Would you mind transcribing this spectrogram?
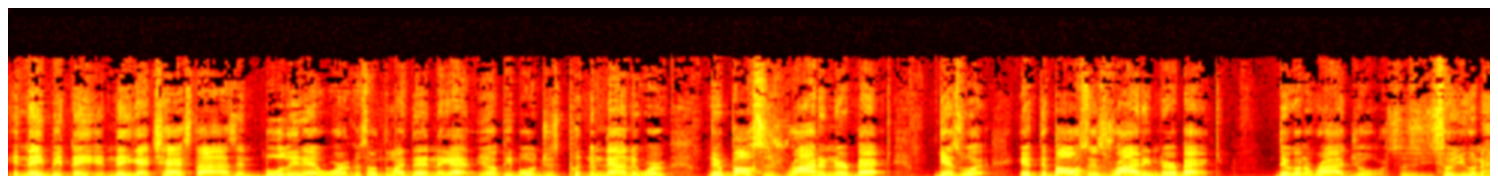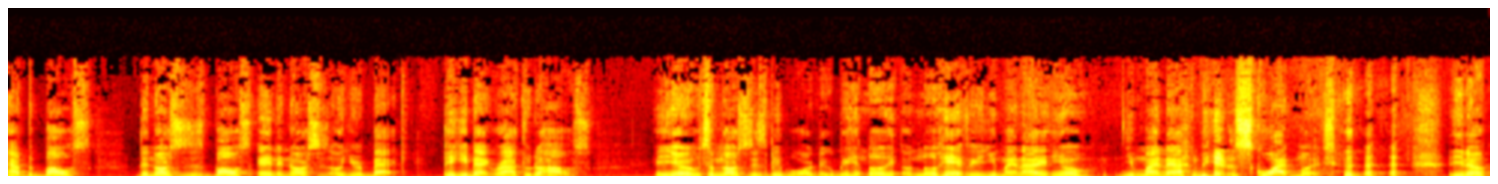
and they they and they got chastised and bullied at work or something like that, and they got you know people just putting them down at work, their boss is riding their back. Guess what? If the boss is riding their back, they're gonna ride yours. So, so you're gonna have the boss, the narcissist boss, and the narcissist on your back, piggyback ride through the house. And, you know, some narcissistic people are they're gonna be a little, a little heavy. You might not, you know, you might not be able to squat much, you know.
